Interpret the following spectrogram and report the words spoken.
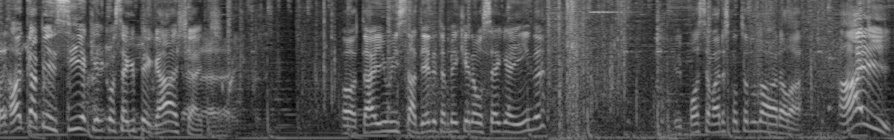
Olha a cabecinha que ele consegue pegar, chat. Ó, tá aí o Insta dele também, quem não segue ainda. Ele posta vários conteúdos da hora lá. Ai!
